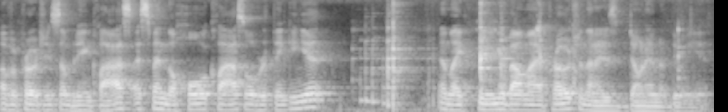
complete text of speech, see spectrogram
of approaching somebody in class, I spend the whole class overthinking it and like thinking about my approach, and then I just don't end up doing it.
